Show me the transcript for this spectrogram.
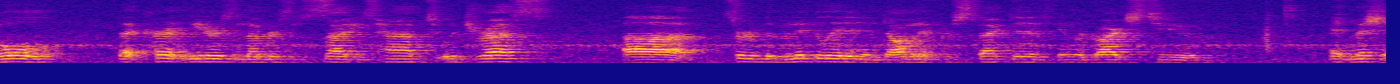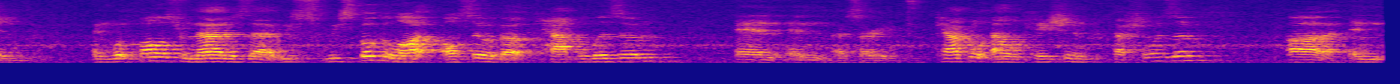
role that current leaders and members of societies have to address uh, sort of the manipulated and dominant perspective in regards to admission. And what follows from that is that we, we spoke a lot also about capitalism and, and uh, sorry, capital allocation and professionalism. Uh, and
